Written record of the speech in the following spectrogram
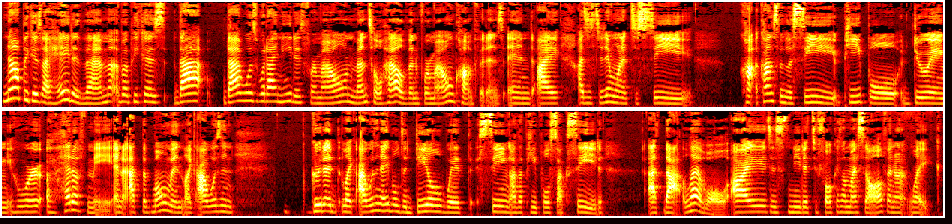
not because I hated them, but because that that was what I needed for my own mental health and for my own confidence. And I I just didn't want to see constantly see people doing who were ahead of me. And at the moment, like I wasn't good at like I wasn't able to deal with seeing other people succeed at that level. I just needed to focus on myself and uh, like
